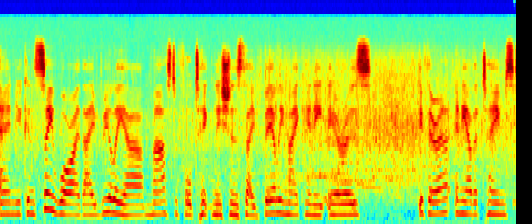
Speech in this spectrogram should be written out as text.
and you can see why they really are masterful technicians. They barely make any errors. If there are any other teams,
